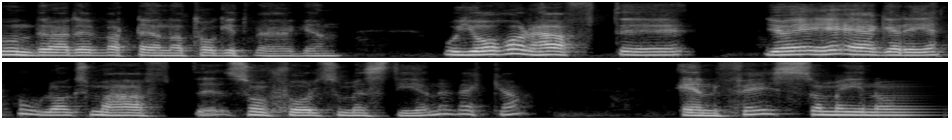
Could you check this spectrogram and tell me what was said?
undrade vart den har tagit vägen. Och jag har haft, eh, jag är ägare i ett bolag som har haft eh, som föll som en sten i veckan. Enphase som är inom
